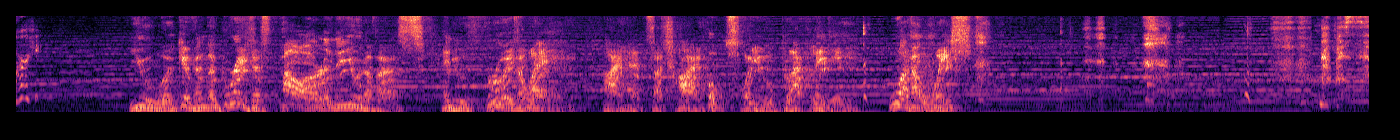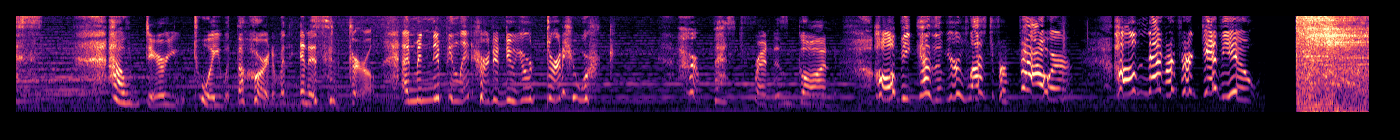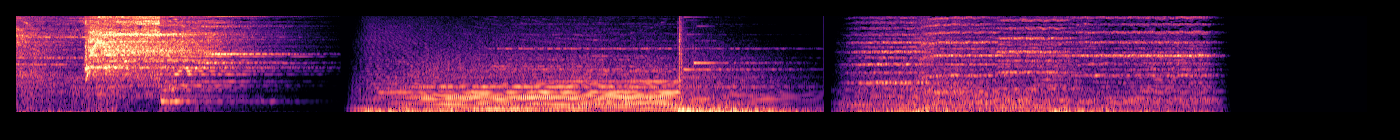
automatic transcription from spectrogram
sorry. You were given the greatest power in the universe, and you threw it away. I had such high hopes for you, Black Lady. What a waste! Nemesis, how dare you toy with the heart of an innocent girl and manipulate her to do your dirty work? Her best friend is gone, all because of your lust for power. I'll never forgive you!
